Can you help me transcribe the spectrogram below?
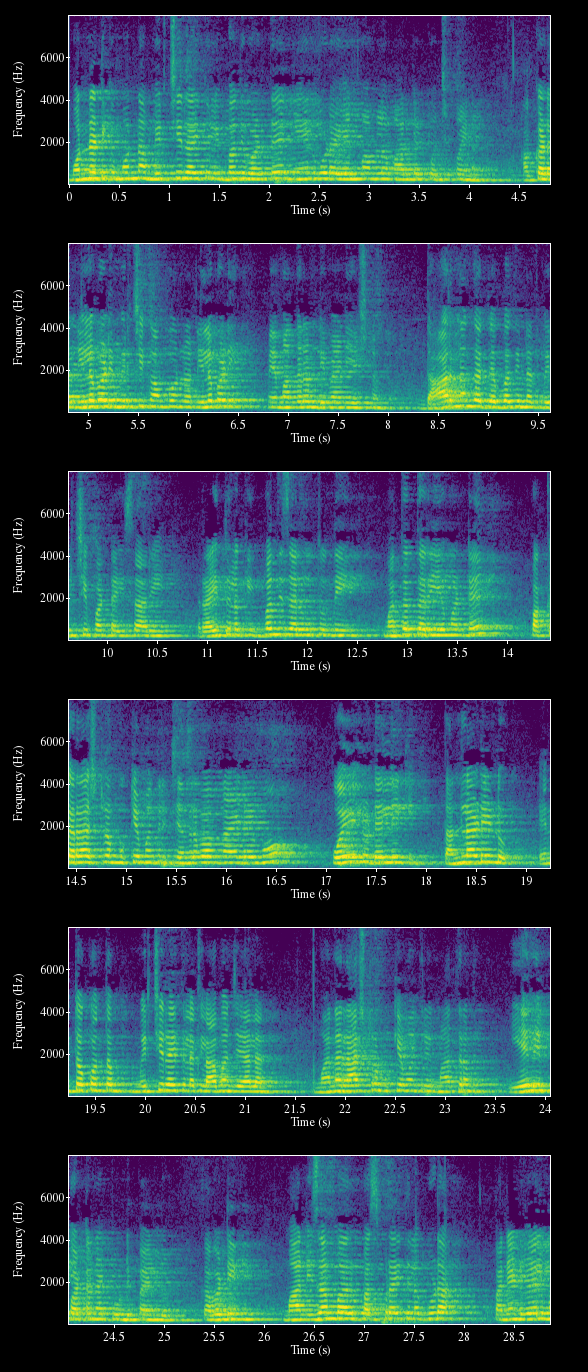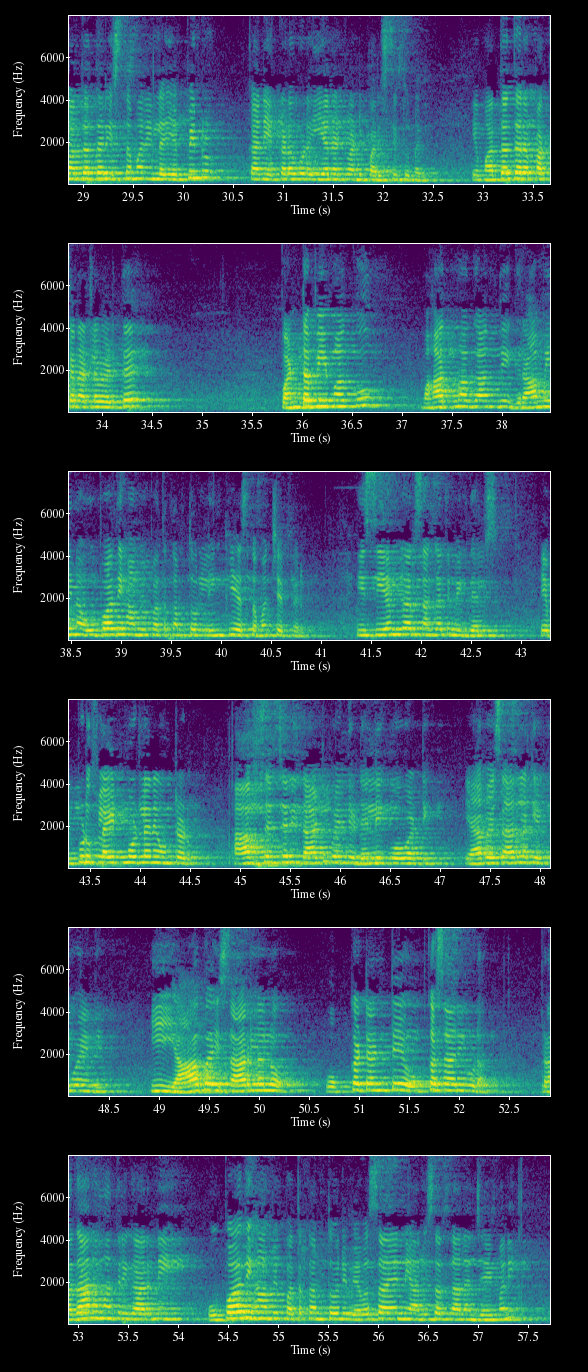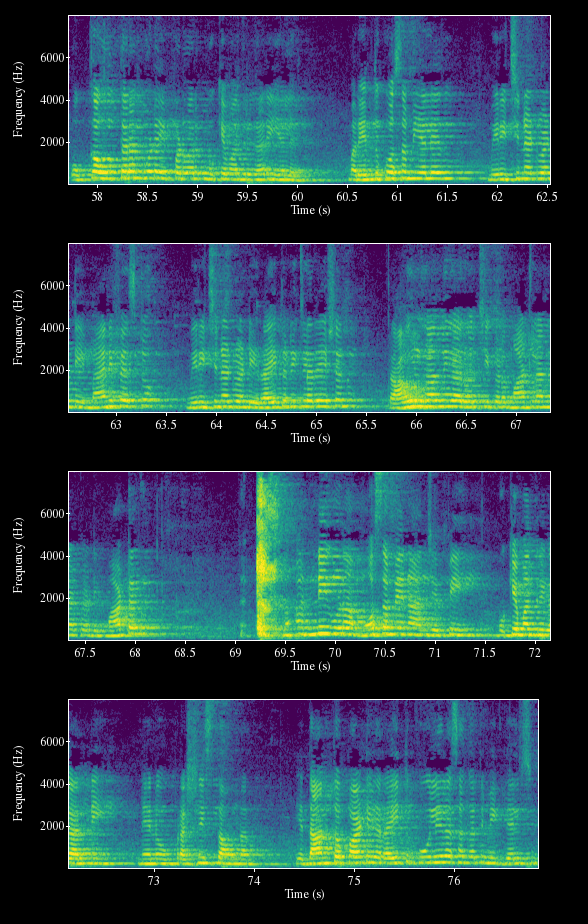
మొన్నటికి మొన్న మిర్చి రైతులు ఇబ్బంది పడితే నేను కూడా ఏన్మామ్ల మార్కెట్కి వచ్చిపోయినా. అక్కడ నిలబడి మిర్చి కాంపౌండ్లో నిలబడి మేమందరం డిమాండ్ చేసినాం. దారుణంగా దెబ్బతిన్నది మిర్చి పంట ఈసారి. రైతులకు ఇబ్బంది జరుగుతుంది. మద్దతు ధర ఏమంటే పక్క రాష్ట్రం ముఖ్యమంత్రి చంద్రబాబు నాయుడు ఏమో పోయిండు ఢిల్లీకి తన్లాడిండు ఎంతో కొంత మిర్చి రైతులకు లాభం చేయాలని. మన రాష్ట్ర ముఖ్యమంత్రి మాత్రం ఏమీ పట్టనట్టు ఉండిపోయిండు. కాబట్టి మా నిజామాబాద్ పసుపు రైతులకు కూడా పన్నెండు వేలు మద్దతు ధర ఇస్తామని ఇలా చెప్పిండ్రు. కానీ ఎక్కడ కూడా ఇయ్యనటువంటి పరిస్థితి ఉన్నది. ఈ మద్దతు ధర పక్కన అట్లా పెడితే పంట బీమాకు మహాత్మా గాంధీ గ్రామీణ ఉపాధి హామీ పథకంతో లింక్ చేస్తామని చెప్పారు. ఈ సీఎం గారి సంగతి మీకు తెలుసు. ఎప్పుడు ఫ్లైట్ మోడ్లోనే ఉంటాడు. హాఫ్ సెంచరీ దాటిపోయింది ఢిల్లీ గోవాటి యాభై సార్లకు ఎక్కువైంది. ఈ యాభై సార్లలో ఒక్కటంటే ఒక్కసారి కూడా ప్రధానమంత్రి గారిని ఉపాధి హామీ పథకంతో వ్యవసాయాన్ని అనుసంధానం చేయమని ఒక్క ఉత్తరం కూడా ఇప్పటివరకు ముఖ్యమంత్రి గారు ఇవ్వలేదు మరి ఎందుకోసం ఇవ్వలేదు మీరు ఇచ్చినటువంటి మేనిఫెస్టో మీరు ఇచ్చినటువంటి రైతు డిక్లరేషన్ రాహుల్ గాంధీ గారు వచ్చి ఇక్కడ మాట్లాడినటువంటి మాటలు అన్నీ కూడా మోసమేనా అని చెప్పి ముఖ్యమంత్రి గారిని నేను ప్రశ్నిస్తూ ఉన్నాను. దాంతోపాటు ఇక రైతు కూలీల సంగతి మీకు తెలుసు.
